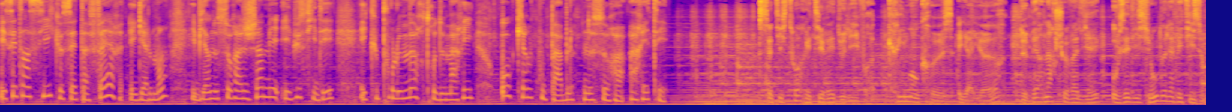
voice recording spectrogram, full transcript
Et c'est ainsi que cette affaire également eh bien, ne sera jamais élucidée et que pour le meurtre de Marie, aucun coupable ne sera arrêté. Cette histoire est tirée du livre Crime en Creuse et ailleurs de Bernard Chevalier aux éditions de la Vétison.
